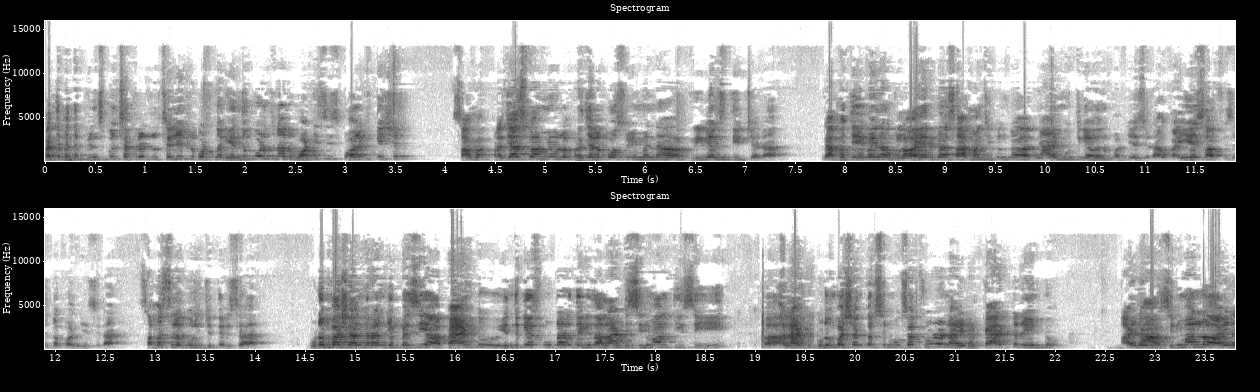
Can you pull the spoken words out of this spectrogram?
పెద్ద పెద్ద ప్రిన్సిపల్ సెక్రటరీలు సెల్యూట్లు కొడుతున్నారు. ఎందుకు కొడుతున్నారు? వాట్ ఈస్ హిస్ క్వాలిఫికేషన్ సామా ప్రజాస్వామ్యంలో ప్రజల కోసం ఏమైనా గ్రీవియన్స్ తీర్చాడా? లేకపోతే ఏమైనా ఒక లాయర్గా సామాజికంగా న్యాయమూర్తిగా ఏమైనా పనిచేసాడా ఒక ఐఏఎస్ ఆఫీసర్గా పనిచేసాడా సమస్యల గురించి తెలుసా? కుటుంబ శంకర్ అని చెప్పేసి ఆ ప్యాంటు ఎందుకు వేసుకుంటారో తెలియదు అలాంటి సినిమాలు తీసి అలాంటి కుటుంబ శంకర్ సినిమా ఒకసారి చూడండి. ఆయన క్యారెక్టర్ ఏంటో. ఆయన సినిమాల్లో ఆయన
